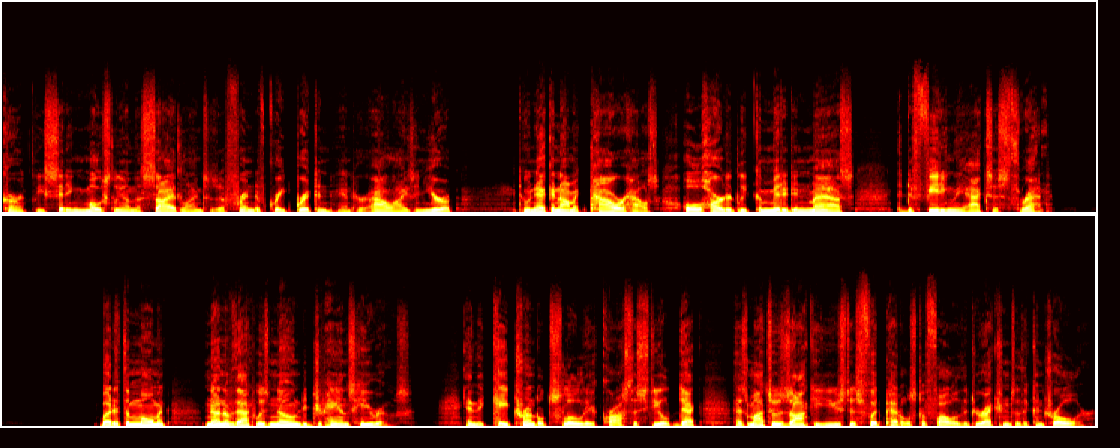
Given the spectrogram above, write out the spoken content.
currently sitting mostly on the sidelines as a friend of Great Britain and her allies in Europe, to an economic powerhouse wholeheartedly committed in mass to defeating the Axis threat. But at the moment, none of that was known to Japan's heroes, and the Kate trundled slowly across the steel deck as Matsuzaki used his foot pedals to follow the directions of the controller.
